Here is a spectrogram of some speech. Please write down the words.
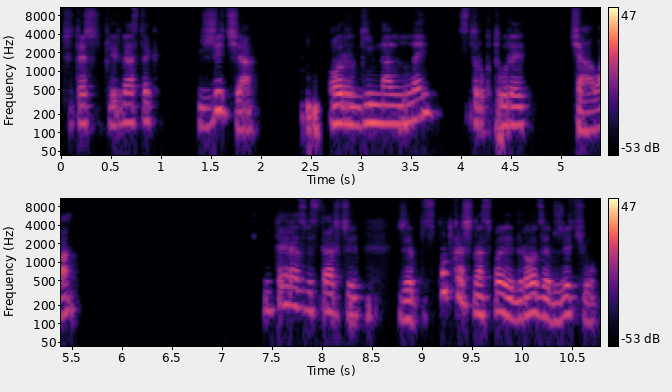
czy też pierwiastek życia, oryginalnej struktury ciała. I teraz wystarczy, że spotkasz na swojej drodze w życiu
